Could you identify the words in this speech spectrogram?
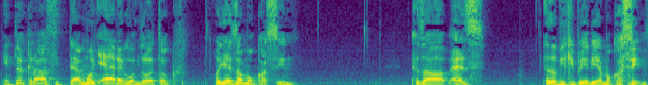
én tökre azt hittem, hogy erre gondoltok, hogy ez a mokaszin. Ez a, ez. Ez a Wikipédia mokaszin.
